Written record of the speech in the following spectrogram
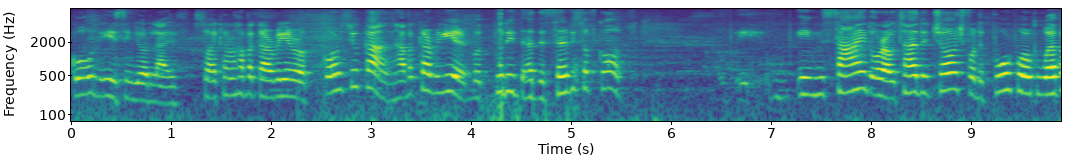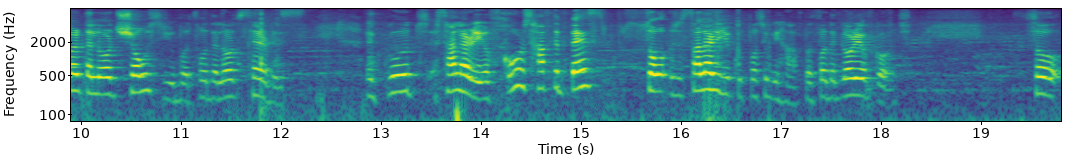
God is in your life. So I cannot have a career. Of course you can have a career, but put it at the service of God. Inside or outside the church, for the poor, for whoever the Lord shows you, but for the Lord's service. A good salary, of course, have the best so salary you could possibly have, but for the glory of God. So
